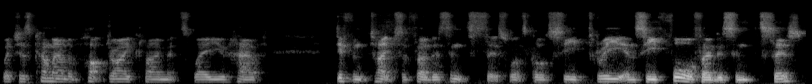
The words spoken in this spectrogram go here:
which has come out of hot, dry climates where you have different types of photosynthesis, what's called C3 and C4 photosynthesis.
